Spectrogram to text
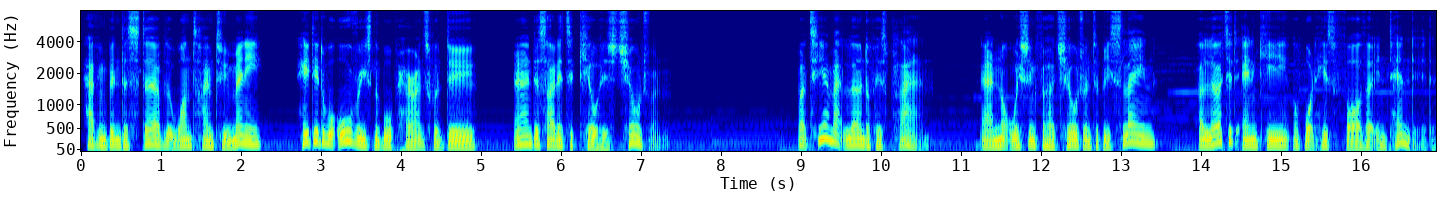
Having been disturbed at one time too many, he did what all reasonable parents would do and decided to kill his children. But Tiamat learned of his plan, and not wishing for her children to be slain, alerted Enki of what his father intended.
